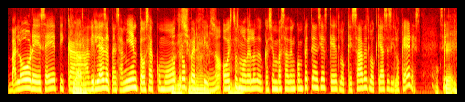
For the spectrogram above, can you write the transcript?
valores, ética, habilidades del pensamiento, o sea, como otro perfil, ¿no? O estos modelos de educación basado en competencias, que es lo que sabes, lo que haces y lo que eres. ¿sí?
